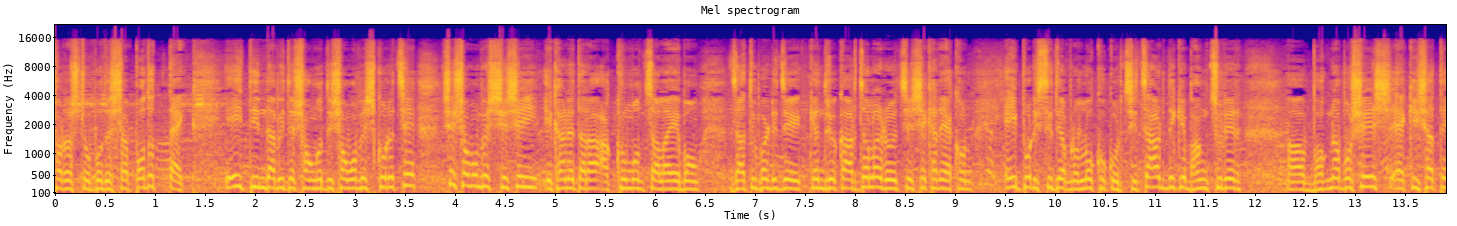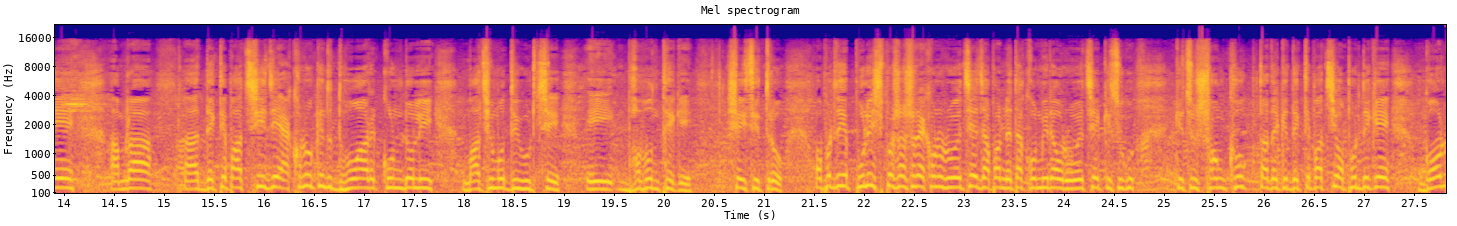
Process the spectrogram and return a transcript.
স্বরাষ্ট্র উপদেষ্টার পদত্যাগ এই তিন দাবিতে সংহতি সমাবেশ করেছে। সেই সমাবেশ শেষেই এখানে তারা আক্রমণ চালায় এবং জাতীয় পার্টির যে কেন্দ্রীয় কার্যালয় রয়েছে, সেখানে এখন এই পরিস্থিতি আমরা লক্ষ্য করছি। চারদিকে ভাঙচুরের ভগ্নাবশেষ। একই সাথে আমরা দেখতে পাচ্ছি যে এখনও কিন্তু ধোঁয়ার কুণ্ডলি মাঝে মধ্যে উঠছে এই ভবন থেকে সেই চিত্র। অপরদিকে পুলিশ প্রশাসন এখনও রয়েছে, জাপান নেতাকর্মীরাও রয়েছে, কিছু কিছু সংখ্যক তাদেরকে দেখতে পাচ্ছি। অপরদিকে অন্যদিকে গণ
